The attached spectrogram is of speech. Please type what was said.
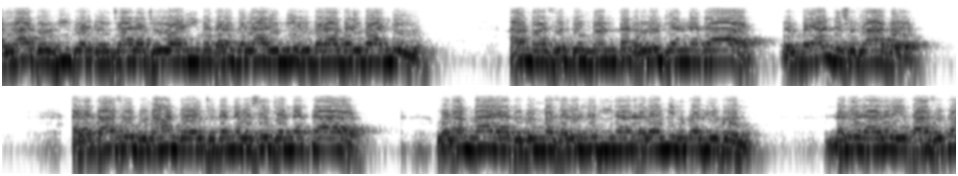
الله توفیق ورکړي چاله چواړي په طرف د لارې نیغي برابر باندې اما سبت من تدخل الجنت اوس بیان د شجاعت ایا تاسو ګمان کوئ چې د نبشي جنت ته ولما یاتکم مثل الذین خلو من قبلکم ندی راغلی تاسو ته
